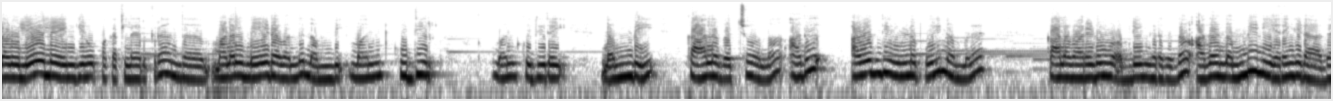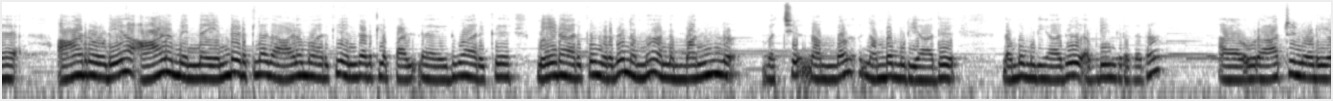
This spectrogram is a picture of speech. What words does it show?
நடுவிலையோ இல்லை எங்கேயோ பக்கத்தில் இருக்கிற அந்த மணல் மேடை வந்து நம்பி மண் குதிர் மண் குதிரை நம்பி காலை வச்சோம்னா அது அழுந்தி உள்ளே போய் நம்மளை காலவாரிடும் அப்படிங்கிறது தான் அதை நம்பி நீ இறங்கிடாத. ஆறோடைய ஆழம் என்ன? எந்த இடத்துல அது ஆழமாக இருக்குது எந்த இடத்துல பல் இதுவாக இருக்குது மேடாக இருக்குங்கிறத நம்ம அந்த மண் வச்சு நம்ப நம்ப முடியாது. நம்ப முடியாது அப்படிங்கிறத தான் ஒரு ஆற்றினுடைய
